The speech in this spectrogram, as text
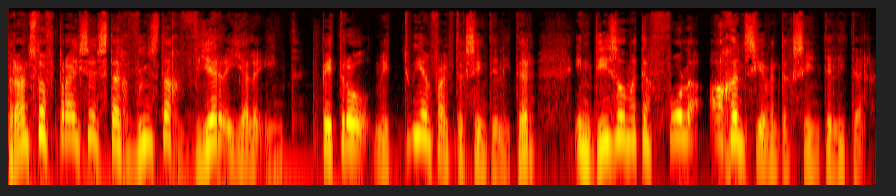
Brandstofpryse styg Woensdag weer 'n hele ent. Petrol met 52 sente liter en diesel met 'n volle 78 sente liter.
